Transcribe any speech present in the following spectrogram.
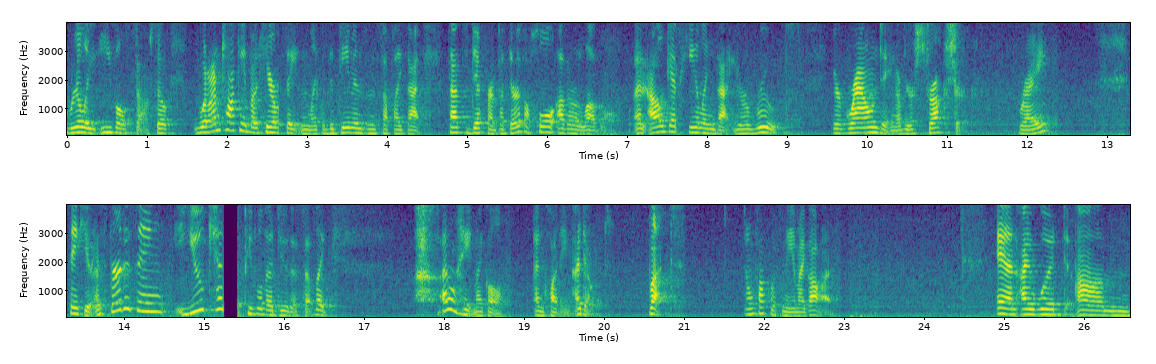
really evil stuff. So what I'm talking about here with Satan, like with the demons and stuff like that, that's different. But there's a whole other level. And I'll get healing that, your roots, your grounding of your structure, right? Thank you. And Spirit is saying you can people that do this stuff. Like, I don't hate Michael and Claudine. I don't. But don't fuck with me, my God. And I would um,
